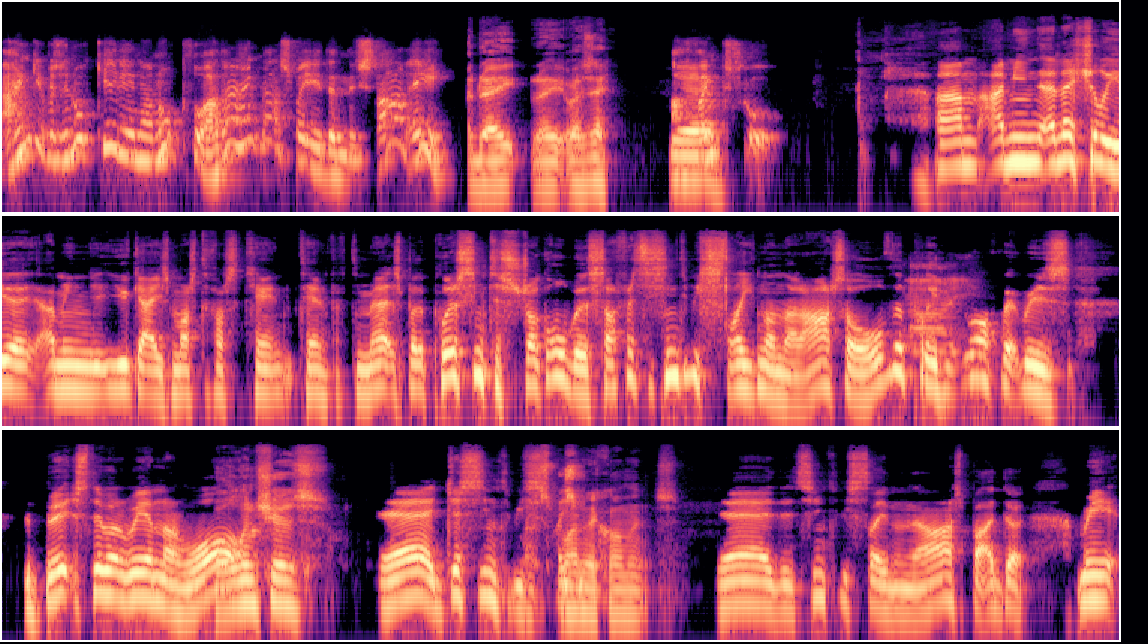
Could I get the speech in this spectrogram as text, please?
I think it was an okay in an up though. I don't think that's why he didn't start, eh? Right, right, was he? I Yeah. think so. Um, I mean, initially, I mean, you guys must the first 10, 10 15 minutes, but the players seemed to struggle with the surface. They seemed to be sliding on their arse all over the place. I don't know if it was the boots they were wearing or what. Bowling shoes. Yeah, it just seemed to be That's one of the comments. Yeah, they seem to be sliding on the arse, but I don't. I mean,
